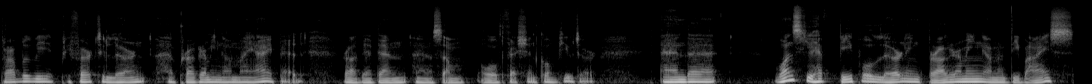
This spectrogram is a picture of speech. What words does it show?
probably prefer to learn uh, programming on my iPad rather than uh, some old-fashioned computer. And uh, once you have people learning programming on a device,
